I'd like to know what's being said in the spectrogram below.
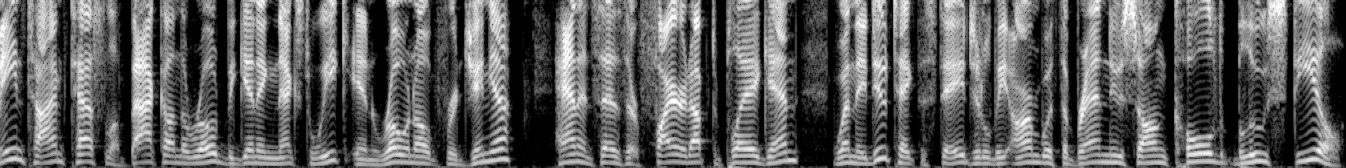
Meantime, Tesla back on the road beginning next week in Roanoke, Virginia. Hannon says they're fired up to play again. When they do take the stage, it'll be armed with the brand new song Cold Blue Steel.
